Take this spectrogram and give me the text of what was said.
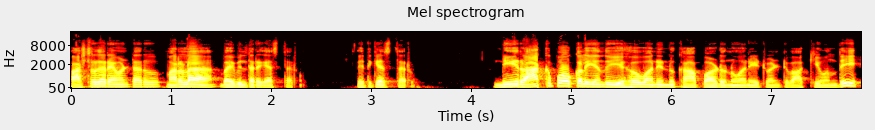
పాస్టర్ గారు ఏమంటారు? మరలా బైబిల్ తిరగేస్తారు వెతికేస్తారు. నీ రాకపోకల ఎందు యహోవా నిన్ను కాపాడును అనేటువంటి వాక్యం ఉంది.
